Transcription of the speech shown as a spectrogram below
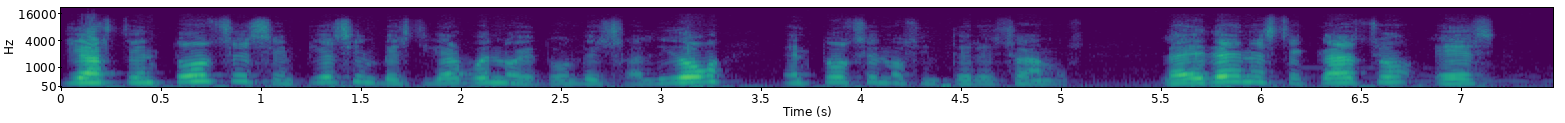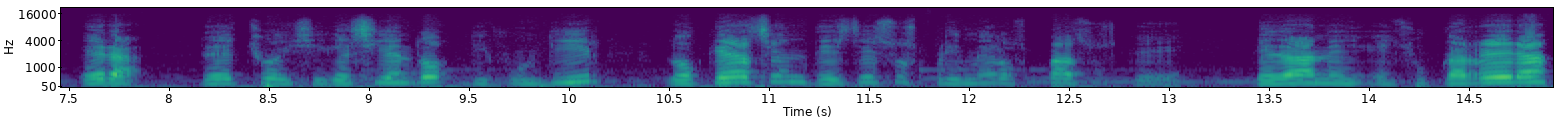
Y hasta entonces se empieza a investigar, bueno, de dónde salió, entonces nos interesamos. La idea en este caso es, era, de hecho, y sigue siendo, difundir lo que hacen desde esos primeros pasos que, que dan en su carrera,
